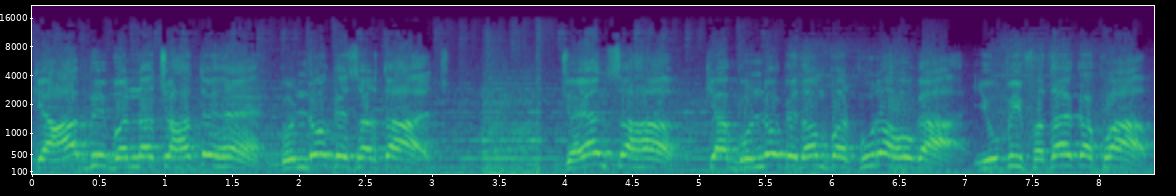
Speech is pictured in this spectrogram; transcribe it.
क्या आप भी बनना चाहते हैं? गुंडों के सरताज। जयंत साहब, क्या गुंडों के दम पर पूरा होगा? यूपी फतेह का ख्वाब।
